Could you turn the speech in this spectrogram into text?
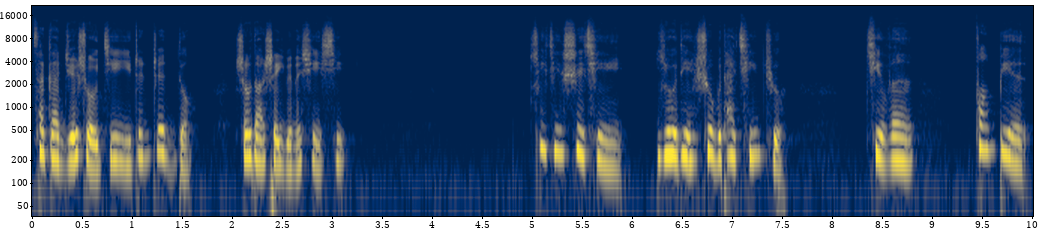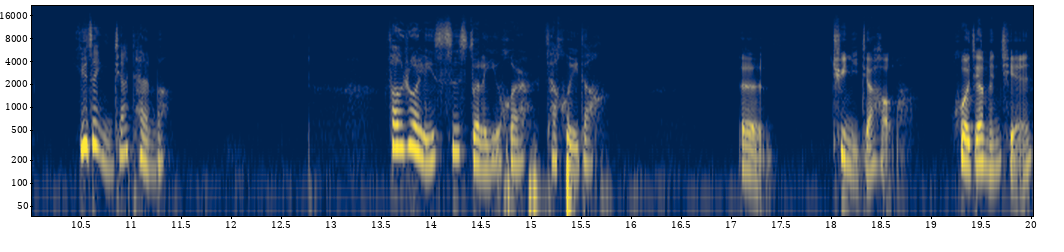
才感觉手机一阵震动，收到沈源的讯息：“这件事情有点说不太清楚，请问方便约在你家谈吗？”方若琳思索了一会儿，才回道：“呃，去你家好吗？我家门前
